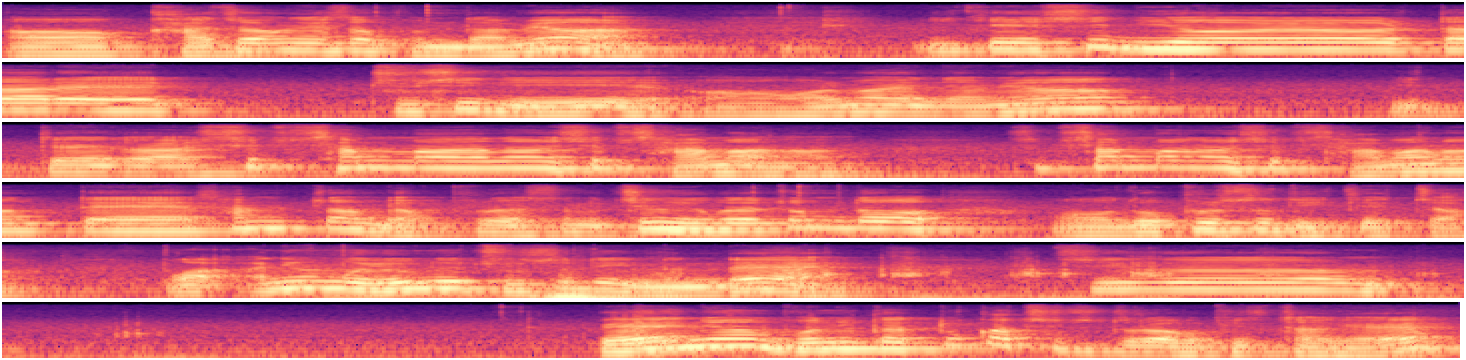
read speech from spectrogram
어, 가정에서 본다면 이게 12월 달에 주식이 어, 얼마였냐면 이때가 13만원, 14만원 13만원, 14만원대 3. 몇 프로였으면 지금 이보다 좀더 어, 높을 수도 있겠죠. 뭐 아니면 뭐 요도 줄 수도 있는데 지금 매년 보니까 똑같이 주더라고 비슷하게.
